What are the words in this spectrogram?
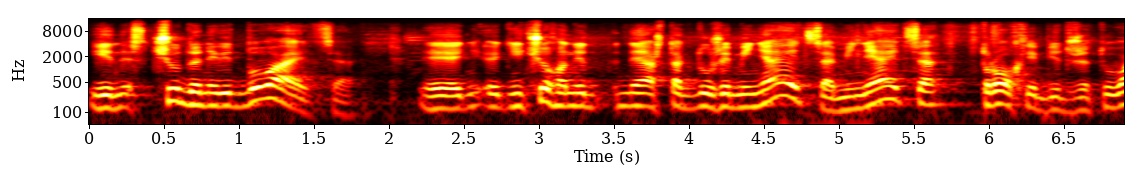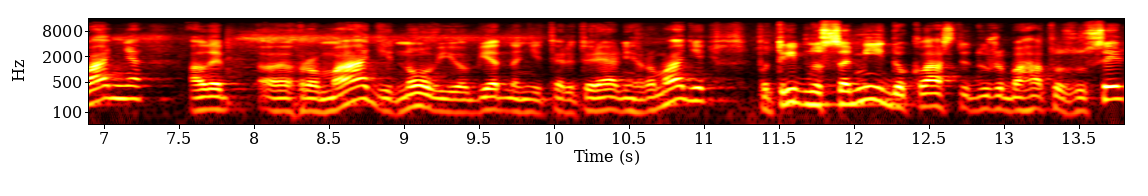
і чудо не відбувається. Е, ні- Нічого не, не аж так дуже міняється, міняється трохи бюджетування, але е, громаді, новій об'єднаній територіальній громаді, потрібно самій докласти дуже багато зусиль,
